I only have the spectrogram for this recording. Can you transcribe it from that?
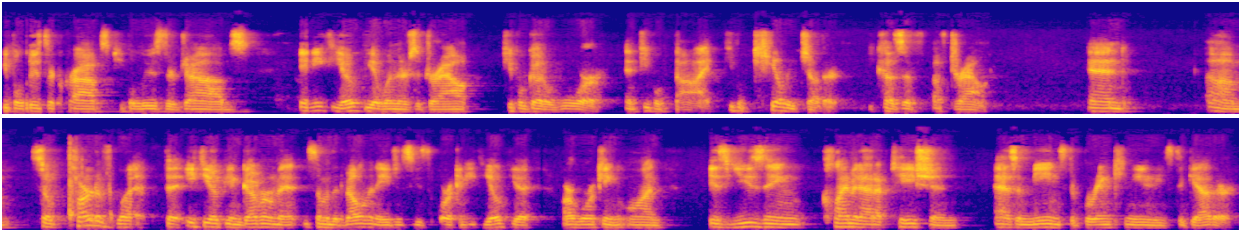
people lose their crops, people lose their jobs. In Ethiopia, when there's a drought, people go to war and people die. People kill each other because of, of drought. And um, so part of what the Ethiopian government and some of the development agencies that work in Ethiopia are working on is using climate adaptation as a means to bring communities together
